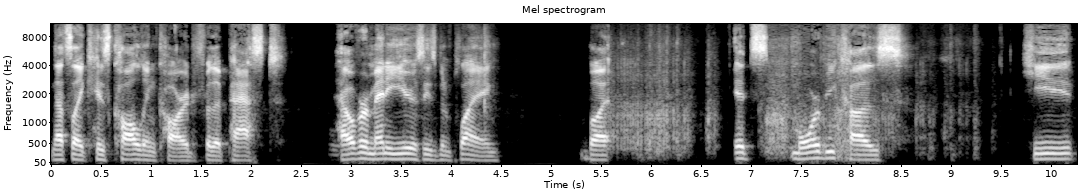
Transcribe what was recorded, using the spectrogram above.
that's like his calling card for the past however many years he's been playing. But it's more because he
